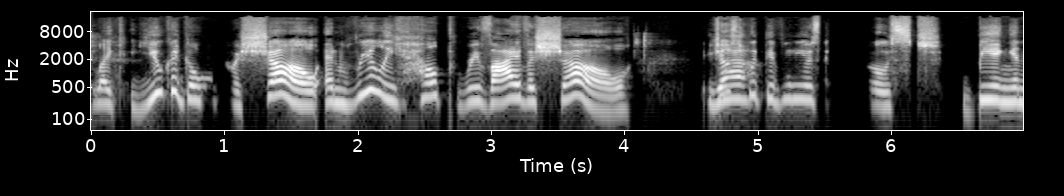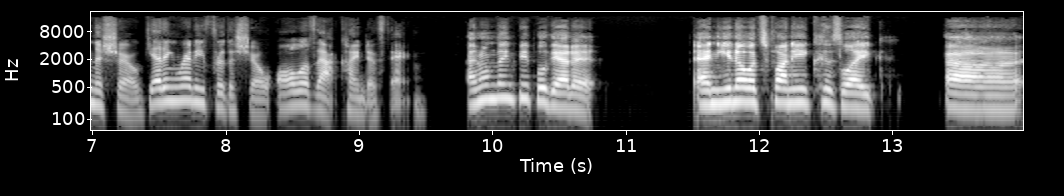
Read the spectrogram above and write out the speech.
Like you could go into a show and really help revive a show just yeah. with the videos that you post, being in the show, getting ready for the show, all of that kind of thing. I don't think people get it. And you know it's funny cuz like uh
